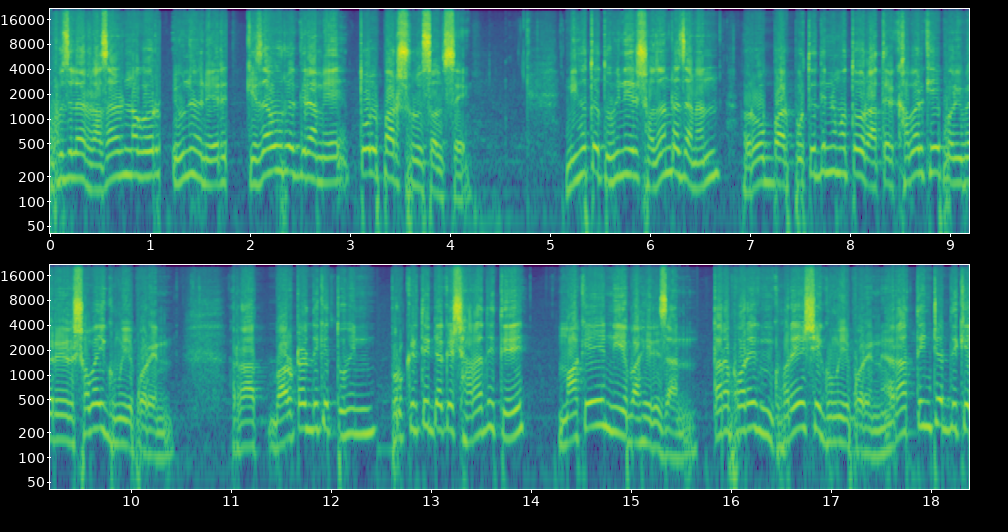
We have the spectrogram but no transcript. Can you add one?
উপজেলার রাজারনগর ইউনিয়নের কেজাউরে গ্রামে তোলপাড় শুরু চলছে। নিহত তুহিনের স্বজনরা জানান, রোববার প্রতিদিনের মতো রাতের খাবার খেয়ে পরিবারের সবাই ঘুমিয়ে পড়েন। রাত বারোটার দিকে তুহিন প্রকৃতির ডাকে সাড়া দিতে মাকে নিয়ে বাহিরে যান। তারা পরে ঘরে এসে ঘুমিয়ে পড়েন। রাত তিনটার দিকে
